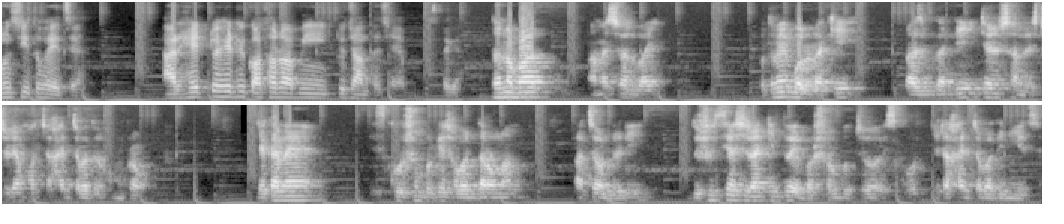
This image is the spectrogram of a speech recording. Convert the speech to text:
অনুষ্ঠিত হয়েছে? আর হেড টু হেডের কথাটা আমি একটু জানতে চাই আপনার থেকে। ধন্যবাদ আমের সোহেল ভাই। প্রথমে বলে রাখি রাজীব গান্ধী ইন্টারন্যাশনাল স্টেডিয়াম হচ্ছে হায়দ্রাবাদের হোম গ্রাউন্ড যেখানে স্কোর সম্পর্কে সবার ধারণা আছে অলরেডি দুশো ছিয়াশি রান কিন্তু এবার সর্বোচ্চ স্কোর যেটা হায়দ্রাবাদে নিয়েছে।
